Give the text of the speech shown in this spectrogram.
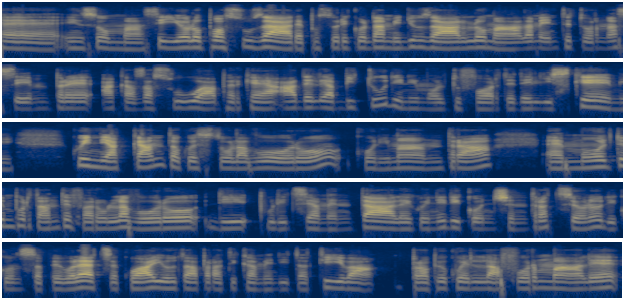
eh, insomma sì, io lo posso usare, posso ricordarmi di usarlo, ma la mente torna sempre a casa sua, perché ha delle abitudini molto forti, degli schemi. Quindi accanto a questo lavoro con i mantra, è molto importante fare un lavoro di pulizia mentale, quindi di concentrazione o di consapevolezza. Qua aiuta la pratica meditativa, proprio quella formale,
